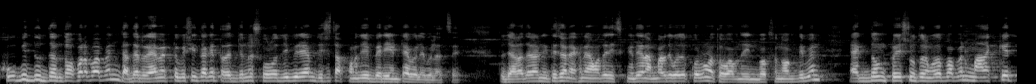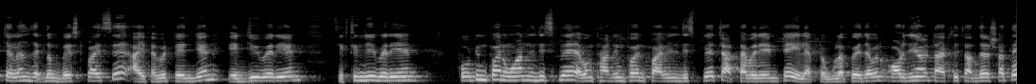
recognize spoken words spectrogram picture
খুবই দুর্দান্ত অফার পাবেন। যাদের র্যাম একটু বেশি থাকে, তাদের জন্য ষোলো জিবি র্যাম দুশো ছাপ্পান্ন জিবি ভেরিয়েন্ট অ্যাভেলেবেল আছে। তো যারা যারা নিতে চান এখন আমাদের স্ক্রিনে নাম্বার যোগাযোগ করবেন অথবা আমাদের ইনবক্সে নক দিবেন। একদম ফ্রেশ নতুন মতো পাবেন। মার্কেট চ্যালেঞ্জ একদম বেস্ট প্রাইসে আই ফাইভের ten gen eight GB variant sixteen GB variant fourteen point one inch display এবং thirteen point five inch display চারটা ভেরিয়েন্টে এই ল্যাপটপগুলো পেয়ে যাবেন। অরিজিনাল টাইপ সি চার্জারের সাথে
